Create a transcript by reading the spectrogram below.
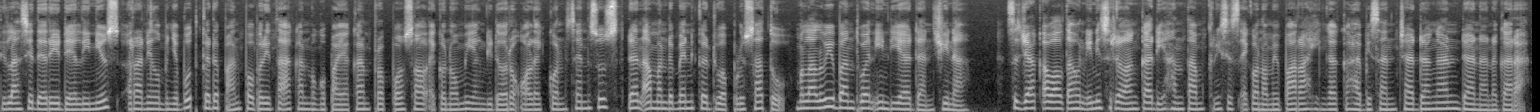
Dilansir dari Daily News, Ranil menyebut ke depan pemerintah akan mengupayakan proposal ekonomi yang didorong oleh konsensus dan amandemen ke-21 melalui bantuan India dan China. Sejak awal tahun ini Sri Lanka dihantam krisis ekonomi parah hingga kehabisan cadangan dana negara.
